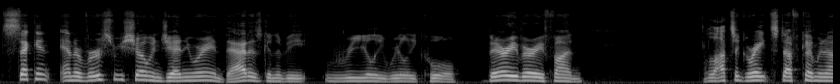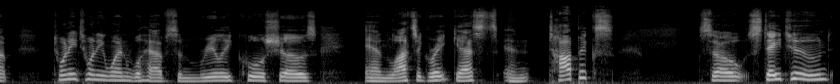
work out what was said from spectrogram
second anniversary show in January, and that is going to be really, really cool. Very, very fun. Lots of great stuff coming up. 2021 will have some really cool shows and lots of great guests and topics. So stay tuned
